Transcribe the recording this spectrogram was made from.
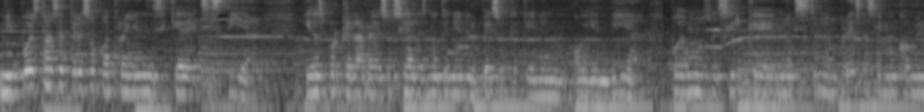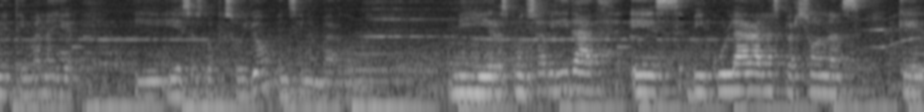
Mi puesto hace tres o cuatro años ni siquiera existía y eso es porque las redes sociales no tenían el peso que tienen hoy en día. Podemos decir que no existe una empresa sino un community manager y, y eso es lo que soy yo, en sin embargo. Mi responsabilidad es vincular a las personas que,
